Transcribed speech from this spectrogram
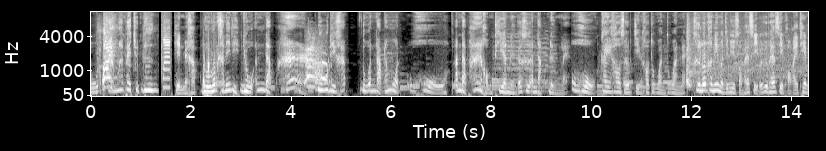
Boost 308.1 เห็นไหมครับ ดูรถคันนี้ดิ อยู่อันดับ 5 ดูดิครับ ดูอันดับทั้งหมด โอ้โห อันดับ 5 ของเทียร์หนึ่งก็คืออันดับหนึ่งแหละ โอ้โห ใกล้เข้าเซิร์ฟจีนเข้าทุกวันทุกวันแล้วคือรถคันนี้เหมือนจะมีอยู่2แพสซีฟก็คือแพสซีฟของไอเทม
